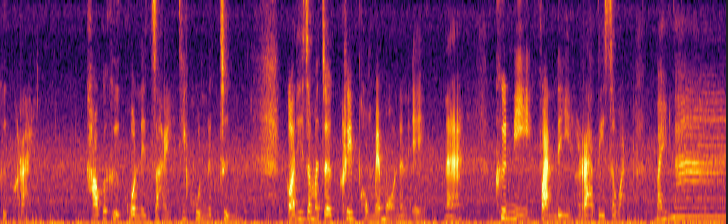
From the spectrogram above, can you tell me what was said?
คือใคร เขาก็คือคนในใจที่คุณนึกถึง ก่อนที่จะมาเจอคลิปของแม่หมอนั่นเองนะ คืนนี้ฝันดีราตรีสวัสดิ์บ๊ายบาย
